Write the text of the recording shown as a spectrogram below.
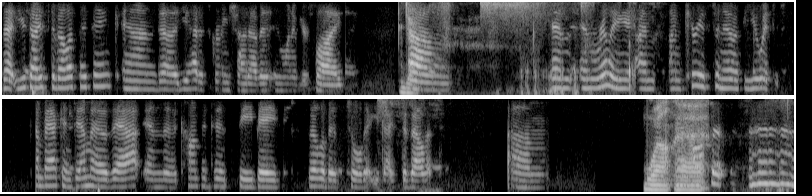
that you guys developed, I think, and uh, you had a screenshot of it in one of your slides. Yeah. Um, and and really, I'm I'm curious to know if you would come back and demo that and the competency-based syllabus tool that you guys developed. Um, well, uh,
